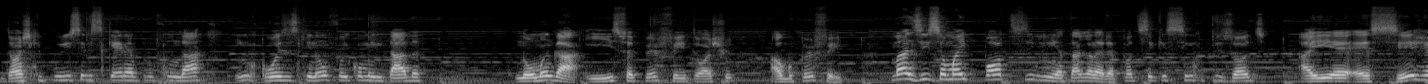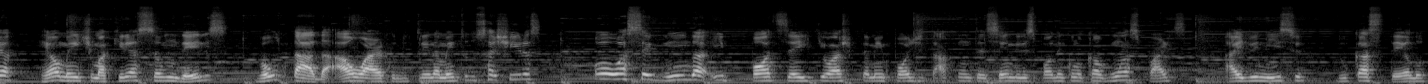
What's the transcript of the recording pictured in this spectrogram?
Então acho que por isso eles querem aprofundar em coisas que não foi comentada no mangá. E isso é perfeito, eu acho algo perfeito. Mas isso é uma hipótese minha, tá galera? Pode ser que cinco episódios aí é, é seja realmente uma criação deles voltada ao arco do treinamento dos Hashiras, ou a segunda hipótese aí que eu acho que também pode estar tá acontecendo, eles podem colocar algumas partes aí do início do Castelo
